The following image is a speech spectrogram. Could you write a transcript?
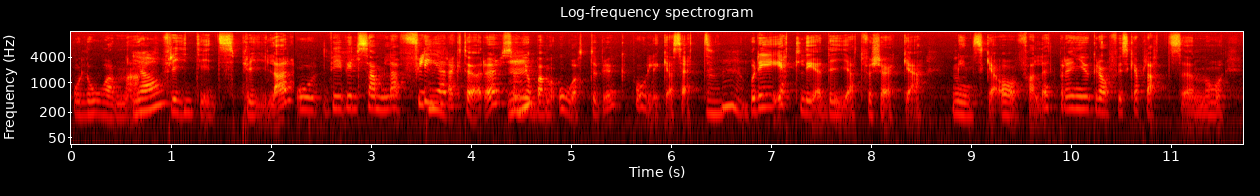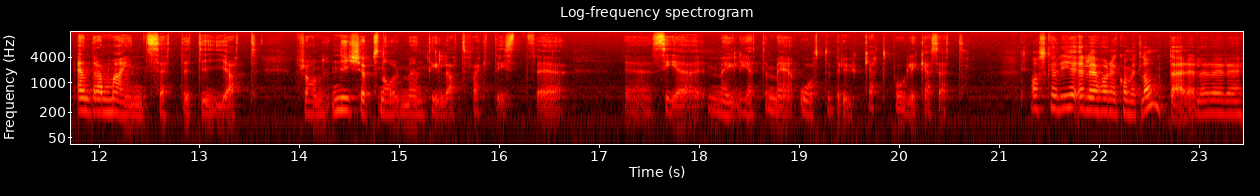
och låna Ja. fritidsprylar. Och vi vill samla fler aktörer som Mm. jobbar med återbruk på olika sätt. Mm. Och det är ett led i att försöka minska avfallet på den geografiska platsen och ändra mindsetet i att från nyköpsnormen till att faktiskt eh, eh, se möjligheter med återbrukat på olika sätt. Vad ska det, eller har ni kommit långt där eller är det...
